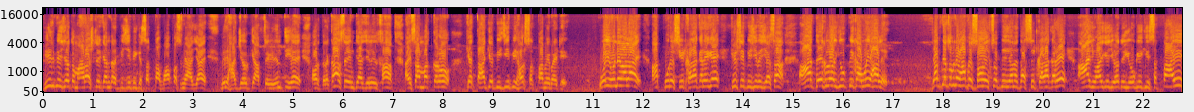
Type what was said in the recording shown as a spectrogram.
फिर भी जो तो महाराष्ट्र के अंदर बीजेपी की सत्ता वापस में आ जाए। मेरी हाथ जोड़ के आपसे विनती है और दरखास्त है इम्तियाज़ साहब, ऐसा मत करो कि ताकि बीजेपी हर सत्ता में बैठे। वही होने वाला है। आप पूरे सीट खड़ा करेंगे, फिर से बीजेपी जैसा। आज देख लो यूपी का वही हाल है। जबकि तुमने वहाँ पे सौ, एक सौ यानी दस सीट खड़ा करे, आज वहाँ की जो है तो योगी की सत्ता आई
